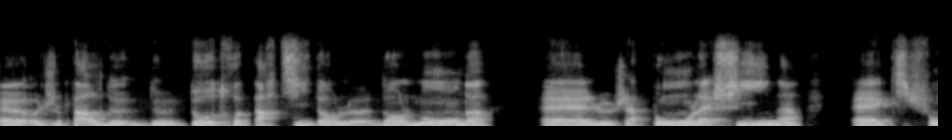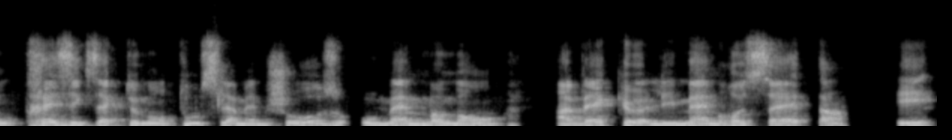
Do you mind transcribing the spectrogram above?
euh, je parle de, d'autres parties dans le, dans le monde, euh, le Japon, la Chine, euh, qui font très exactement tous la même chose au même moment, avec les mêmes recettes, et,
